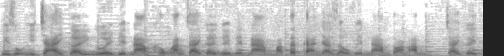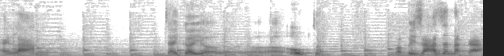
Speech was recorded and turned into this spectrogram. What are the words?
Ví dụ như trái cây người Việt Nam không ăn trái cây người Việt Nam mà tất cả nhà giàu Việt Nam toàn ăn trái cây Thái Lan trái cây ở, ở Úc thôi và với giá rất là cao.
